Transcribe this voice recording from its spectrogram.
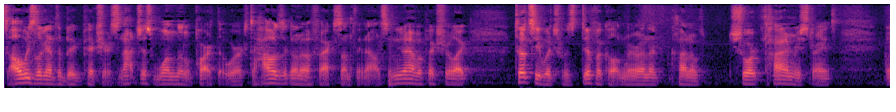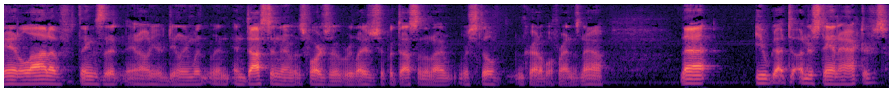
It's always looking at the big picture. It's not just one little part that works. To how is it going to affect something else? And you have a picture like Tootsie, which was difficult, and we were under kind of short time restraints and a lot of things that you know you're dealing with. And, and Dustin, and as far as the relationship with Dustin and I, we're still incredible friends now. That you've got to understand actors,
